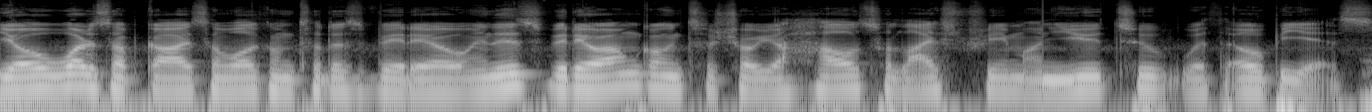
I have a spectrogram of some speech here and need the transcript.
Yo, what is up guys and welcome to this video. In this video I'm going to show you how to live stream on YouTube with OBS.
